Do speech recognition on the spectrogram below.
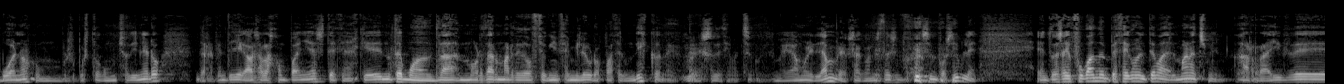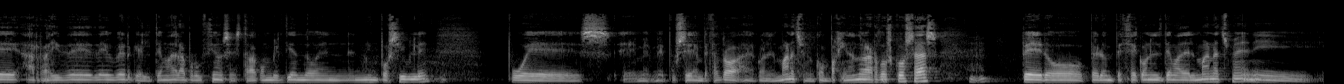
buenos, con un presupuesto con mucho dinero, de repente llegabas a las compañías y te decían, es que no te podemos dar más de 12 o 15 mil euros para hacer un disco. Por eso decíamos, me voy a morir de hambre, o sea, con esto es, imposible. Entonces ahí fue cuando empecé con el tema del management, a raíz de, a raíz de, ver que el tema de la producción se estaba convirtiendo en, en imposible pues eh, me, puse, empecé a trabajar con el management, compaginando las dos cosas, pero, pero empecé con el tema del management y,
